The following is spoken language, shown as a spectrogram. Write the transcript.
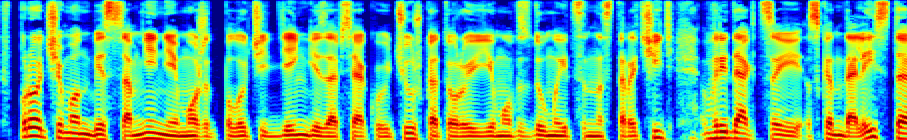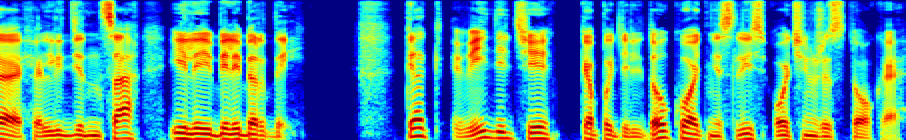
Впрочем, он без сомнения может получить деньги за всякую чушь, которую ему вздумается настрочить в редакции «Скандалиста», «Леденца» или «Белиберды». Как видите, к Аподельдоку отнеслись очень жестоко.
